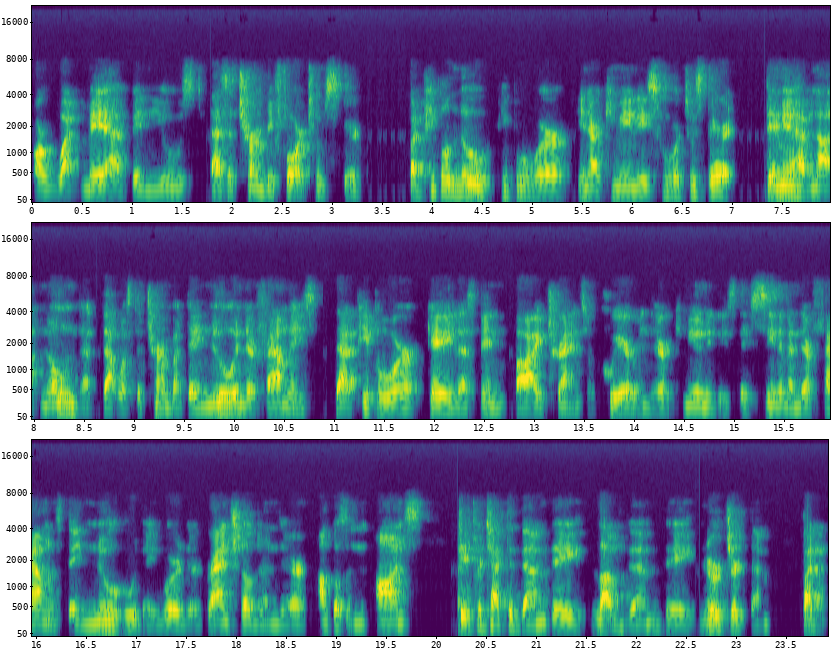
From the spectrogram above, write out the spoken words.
or what may have been used as a term before Two Spirit. But people knew people were in our communities who were Two Spirit. They may have not known that that was the term, but they knew in their families that people were gay, lesbian, bi, trans, or queer in their communities. They've seen them in their families. They knew who they were, their grandchildren, their uncles and aunts. They protected them. They loved them. They nurtured them but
